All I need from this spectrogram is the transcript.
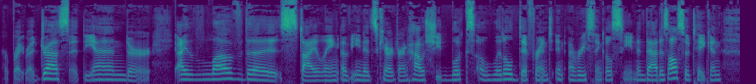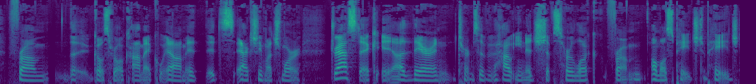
her bright red dress at the end, or I love the styling of Enid's character and how she looks a little different in every single scene, and that is also taken from the Ghost World comic. Um, it, it's actually much more drastic uh, there in terms of how Enid shifts her look from almost page to page.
